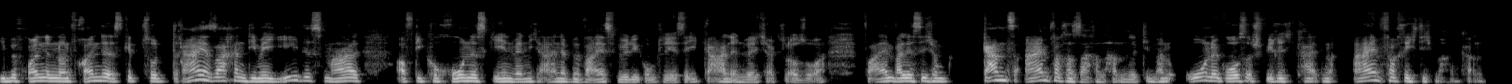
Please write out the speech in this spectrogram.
Liebe Freundinnen und Freunde, es gibt so drei Sachen, die mir jedes Mal auf die Cojones gehen, wenn ich eine Beweiswürdigung lese, egal in welcher Klausur. Vor allem, weil es sich um ganz einfache Sachen handelt, die man ohne große Schwierigkeiten einfach richtig machen kann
